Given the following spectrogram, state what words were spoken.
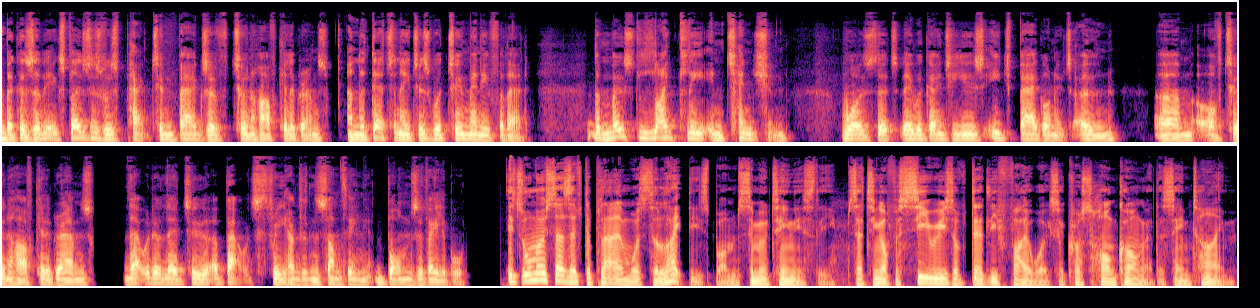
because the explosives was packed in bags of two and a half kilograms and the detonators were too many for that. The most likely intention was that they were going to use each bag on its own um, of two and a half kilograms. That would have led to about 300 and something bombs available. It's almost as if the plan was to light these bombs simultaneously, setting off a series of deadly fireworks across Hong Kong at the same time.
